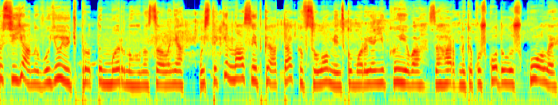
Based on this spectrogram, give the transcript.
Росіяни воюють проти мирного населення. Ось такі наслідки атаки в Солом'янському районі Києва. Загарбники пошкодили школи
